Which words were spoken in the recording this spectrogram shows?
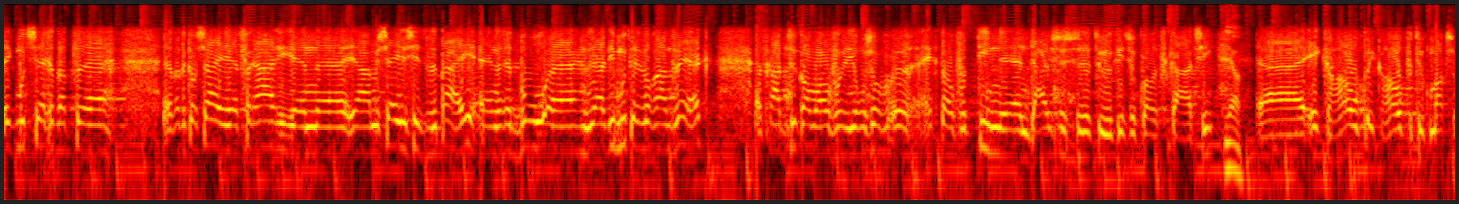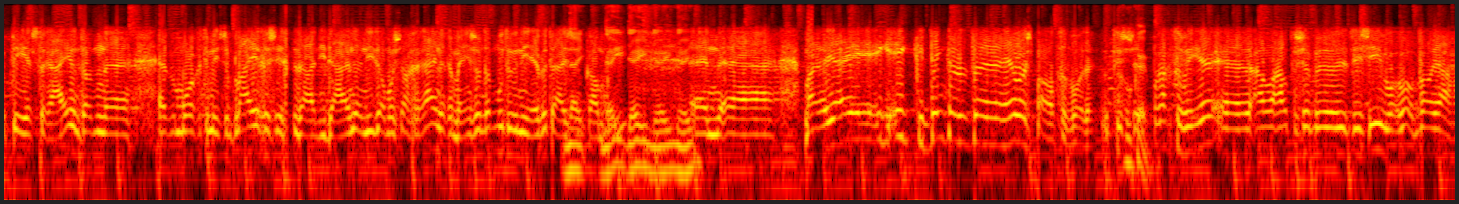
ik moet zeggen dat, wat ik al zei, eh, Ferrari en eh, ja, Mercedes zitten erbij. En Red Bull, eh, ja, die moeten even nog aan het werk. Het gaat natuurlijk allemaal over, jongens, over, eh, echt over tien en duizendsten natuurlijk in zo'n kwalificatie. Ja. Eh, ik, hoop, ik hoop natuurlijk Max op de eerste rij. Want dan eh, hebben we morgen tenminste blije gezichten daar in die duinen. En niet allemaal zaggerijnige mensen, want dat moeten we niet hebben tijdens Nee, de campagne. nee, nee, nee, nee. En, eh, maar ja, ik, ik denk dat het eh, heel erg spannend gaat worden. Het is eh, prachtig weer. Eh, oude auto's hebben, het is hier wel, wel, ja,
